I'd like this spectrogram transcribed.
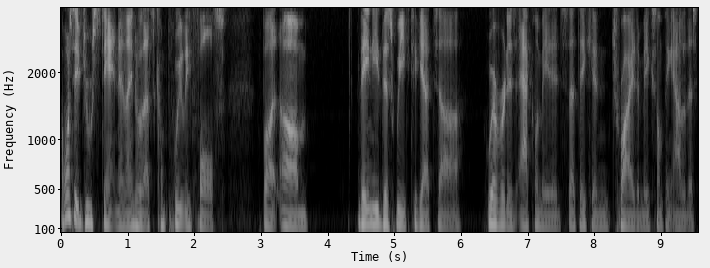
I want to say Drew Stanton, and I know that's completely false, but um, they need this week to get uh, whoever it is acclimated so that they can try to make something out of this.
